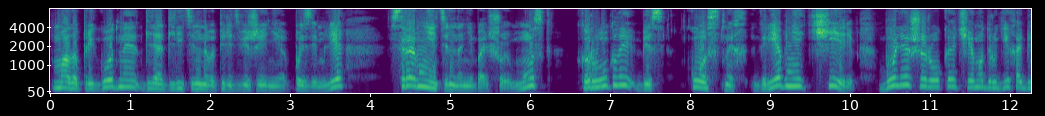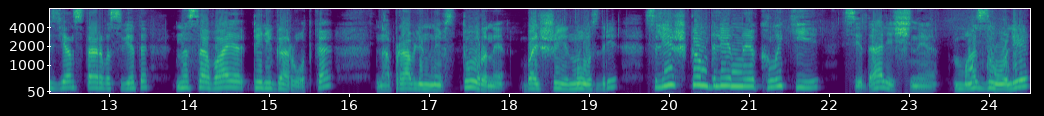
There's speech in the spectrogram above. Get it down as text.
малопригодные для длительного передвижения по земле, сравнительно небольшой мозг, круглый, без костных гребней череп, более широкая, чем у других обезьян Старого Света, носовая перегородка, направленные в стороны большие ноздри, слишком длинные клыки, седалищные мозоли,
